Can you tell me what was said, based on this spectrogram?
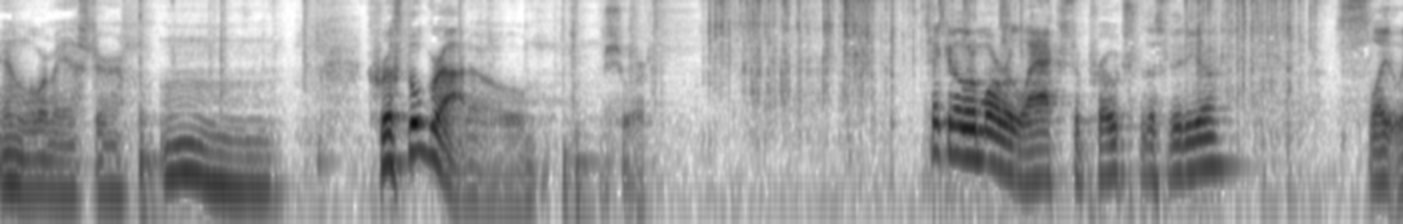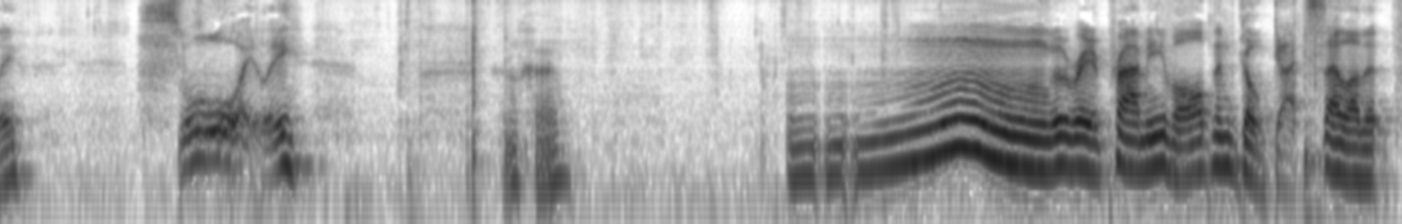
And Lore Master. Mmm. Crystal Grotto. Sure. Taking a little more relaxed approach for this video. Slightly. Slightly. Okay. Mm-mm-mm. Liberated Primeval. Them goat guts. I love it.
